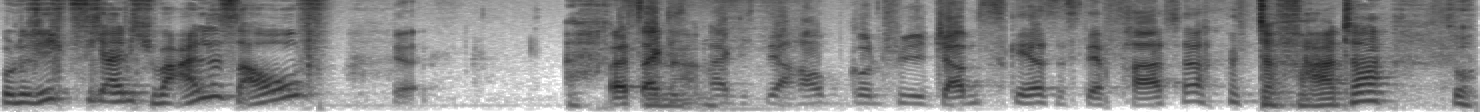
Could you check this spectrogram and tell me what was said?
und regt sich eigentlich über alles auf. Ja. Ach, Was ist eigentlich, eigentlich, der Hauptgrund für die Jumpscares? Ist der Vater? Der Vater? So,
